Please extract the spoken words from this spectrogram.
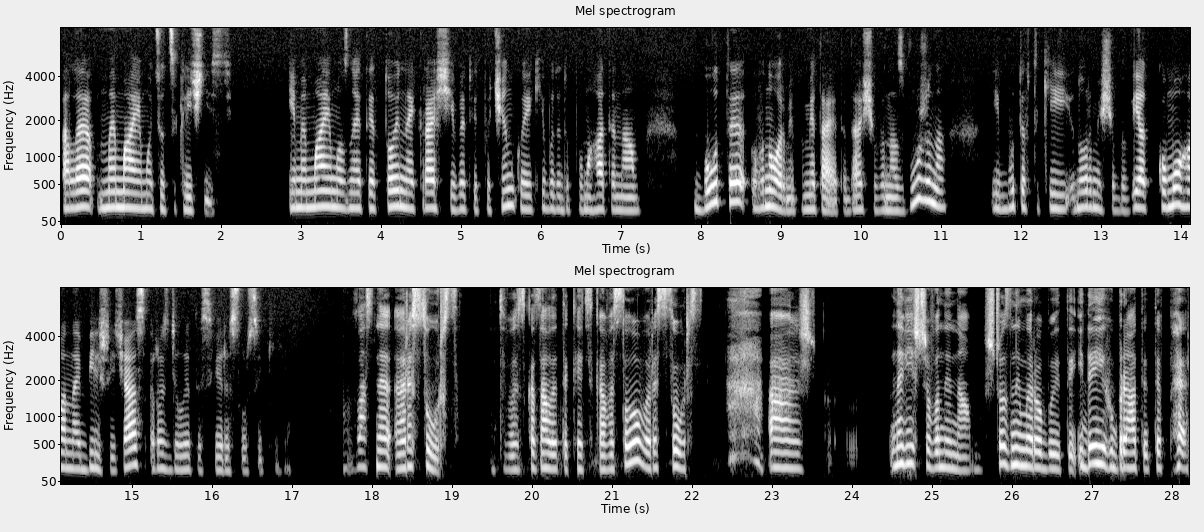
але ми маємо цю циклічність. І ми маємо знайти той найкращий вид відпочинку, який буде допомагати нам бути в нормі. Пам'ятаєте, да, що вона звужена, і бути в такій нормі, щоб якомога найбільший час розділити свій ресурс, який є. Власне, ресурс. От ви сказали таке цікаве слово ресурс. А, навіщо вони нам? Що з ними робити? І де їх брати тепер?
